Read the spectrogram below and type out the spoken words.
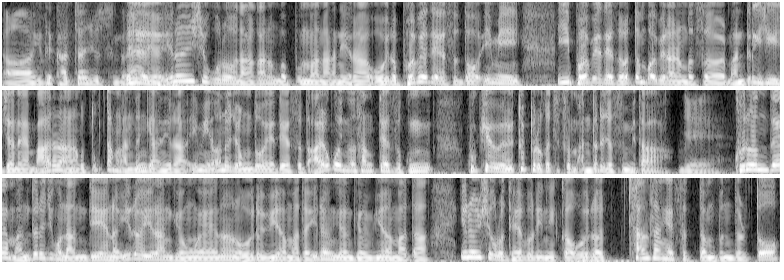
아, 이게 가짜 뉴스인가요? 예, 예. 이런 식으로 나가는 것 뿐만 아니라 오히려 법에 대해서도 이미 이 법에 대해서 어떤 법이라는 것을 만들기 전에 말을 안 하고 뚝딱 만든 게 아니라 이미 어느 정도에 대해서도 알고 있는 상태에서 국, 국회의원의 투표를 거쳐서 만들어졌습니다. 예. 그런데 만들어지고 난 뒤에는 이러이러한 경우에는 오히려 위험하다, 이런 경우 위험하다, 이런 식으로 돼버리니까 오히려 찬성했었던 분들도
